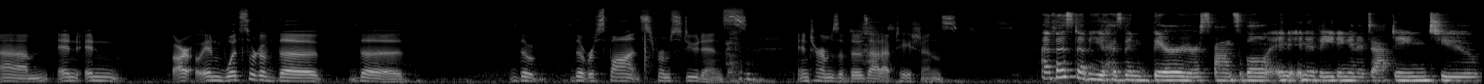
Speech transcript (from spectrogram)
Um, and and are and what's sort of the the the the response from students in terms of those adaptations? FSW has been very responsible in innovating and adapting to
